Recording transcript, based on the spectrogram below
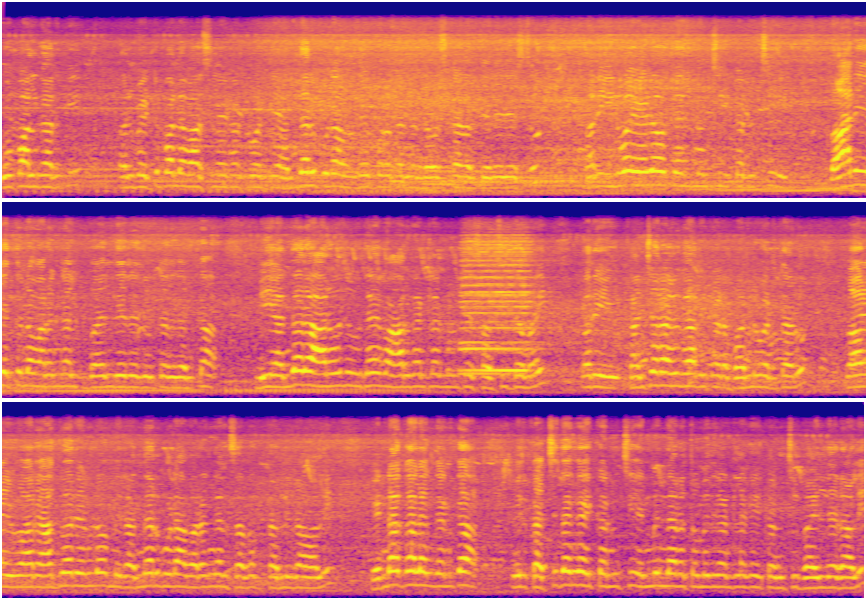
గోపాల్ గారికి మరి మెట్టుపల్లె వాసులైనటువంటి అందరూ కూడా హృదయపూర్వకంగా నమస్కారాలు తెలియజేస్తూ మరి ఇరవై ఏడవ తేదీ నుంచి ఇక్కడ నుంచి భారీ ఎత్తున వరంగల్కి బయలుదేరేది ఉంటుంది కనుక మీ అందరూ ఆ రోజు ఉదయం ఆరు గంటల నుండి సంసిద్ధమై మరి కంచరావి గారు ఇక్కడ బండ్లు పెడతారు. వారి వారి ఆధ్వర్యంలో మీరు అందరూ కూడా వరంగల్ సభకు తరలి రావాలి. ఎండాకాలం కనుక మీరు ఖచ్చితంగా ఇక్కడ నుంచి ఎనిమిదిన్నర తొమ్మిది గంటలకి ఇక్కడ నుంచి బయలుదేరాలి.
